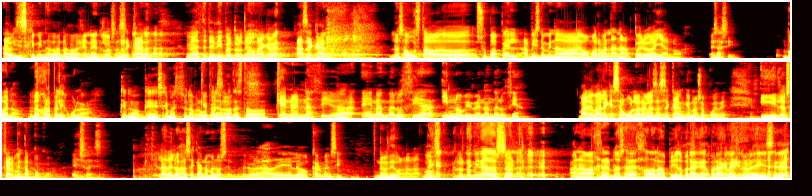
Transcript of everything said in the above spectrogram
¿Habéis discriminado a Ana Wagner, los ASECAN? Iba a decirte pero tú no tienes nada que ver. ASECAN. ¿No os ha gustado su papel? ¿Habéis nominado a Omar Banana? Pero a ella no. Es así. Bueno, mejor película. Que no, que es que me has hecho una pregunta y no. Que no es nacida Ah. en Andalucía y no vive en Andalucía. Vale, vale, que según las reglas de ASECAN que no se puede. Y los Carmen tampoco. Eso es. La de los Asecan no me lo sé, pero la de los Carmen sí. No digo nada. Vamos, los nominados son... Ana Wagner nos ha dejado la piel para que, para que la ignoréis, ¿eh?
